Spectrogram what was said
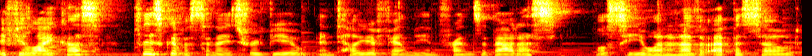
If you like us, Please give us a nice review and tell your family and friends about us. We'll see you on another episode.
